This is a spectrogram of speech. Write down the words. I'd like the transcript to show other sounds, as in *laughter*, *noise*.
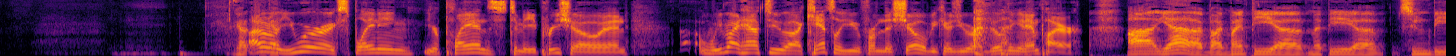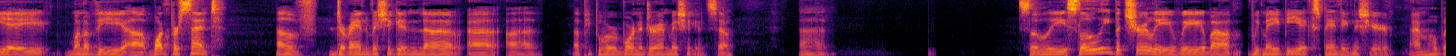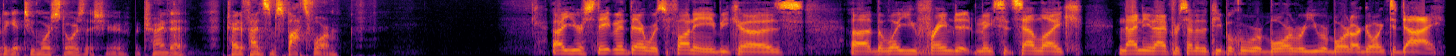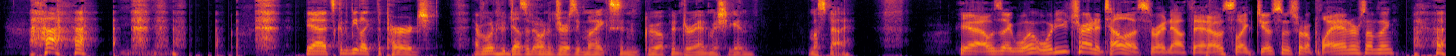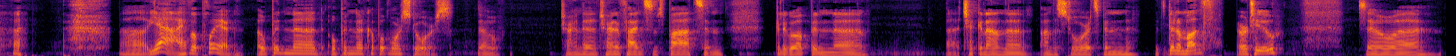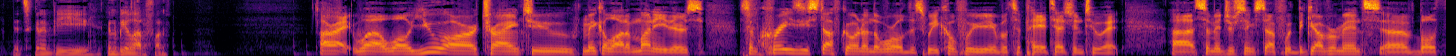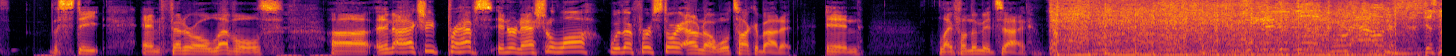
Got, I don't got, know. You were explaining your plans to me pre-show, and we might have to uh, cancel you from the show because you are building an *laughs* empire. Uh yeah, I might be uh, might be uh, soon be a one of the uh, one of Durand, Michigan, uh, uh, uh, people who were born in Durand, Michigan. So, uh, slowly, slowly but surely, we we may be expanding this year. I'm hoping to get two more stores this year. We're trying to trying to find some spots for them. Uh, your statement there was funny because uh, the way you framed it makes it sound like 99% of the people who were born where you were born are going to die. *laughs* Yeah, it's going to be like the purge. Everyone who doesn't own a Jersey Mike's and grew up in Durand, Michigan, must die. Yeah, I was like, what What are you trying to tell us right now, Thanos? Like, do you have some sort of plan or something? *laughs* uh, yeah, I have a plan. Open uh, open a couple more stores. So, trying to trying to find some spots and gonna go up and uh, uh, checking on the on the store. It's been it's been a month or two, so uh, it's gonna be gonna be a lot of fun. All right. Well, while you are trying to make a lot of money, there's some crazy stuff going on in the world this week. Hopefully, you're able to pay attention to it. Uh, some interesting stuff with the governments of both the state and federal levels. Uh, and actually, perhaps international law with our first story. I don't know. We'll talk about it in Life on the Midside. Does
